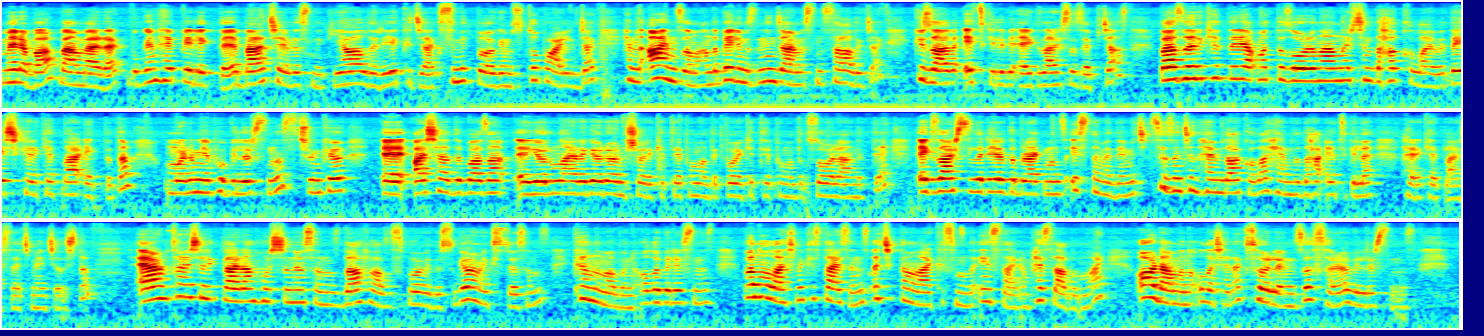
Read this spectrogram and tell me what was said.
Merhaba, ben Berrak. Bugün hep birlikte bel çevresindeki yağları yakacak, simit bölgemizi toparlayacak, hem de aynı zamanda belimizin incelmesini sağlayacak güzel ve etkili bir egzersiz yapacağız. Bazı hareketleri yapmakta zorlananlar için daha kolay ve değişik hareketler ekledim. Umarım yapabilirsiniz. Çünkü e, aşağıda bazen e, yorumlarda görüyorum şu hareketi yapamadık, bu hareketi yapamadık, zorlandık diye. Egzersizleri yarıda bırakmanızı istemediğim için sizin için hem daha kolay hem de daha etkili hareketler seçmeye çalıştım. Eğer bu tarz içeriklerden hoşlanıyorsanız, daha fazla spor videosu görmek istiyorsanız kanalıma abone olabilirsiniz. Bana ulaşmak isterseniz açıklamalar kısmında Instagram hesabım var. Oradan bana ulaşarak sorularınızı sorabilirsiniz.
